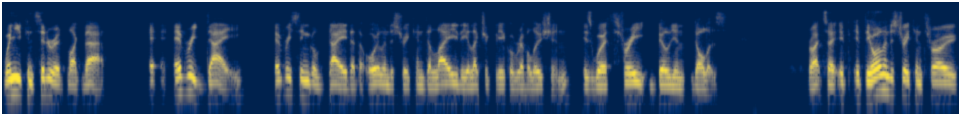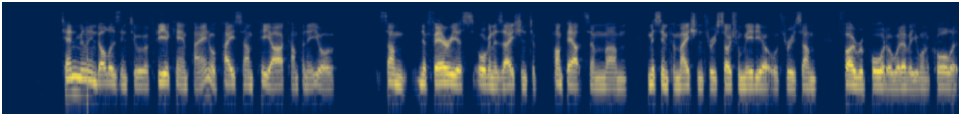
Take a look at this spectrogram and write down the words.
when you consider it like that, every day, every single day that the oil industry can delay the electric vehicle revolution is worth $3 billion, right? So if, if the oil industry can throw $10 million into a fear campaign or pay some PR company or some nefarious organization to pump out some um, misinformation through social media or through some faux report or whatever you want to call it,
